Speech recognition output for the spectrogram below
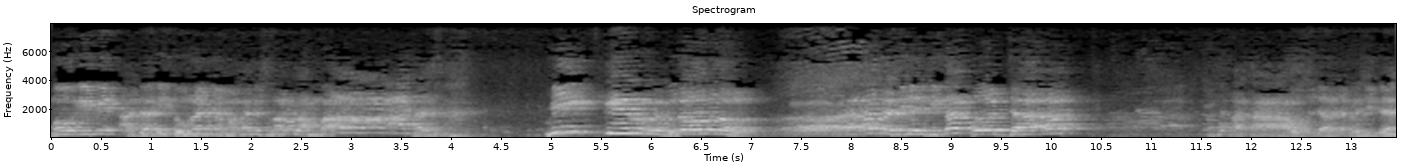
Mau ini ada hitungannya. Makanya selalu lambat aja. Mikir, betul betul? Karena presiden kita pejabat Masa nggak tahu sejarahnya presiden?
